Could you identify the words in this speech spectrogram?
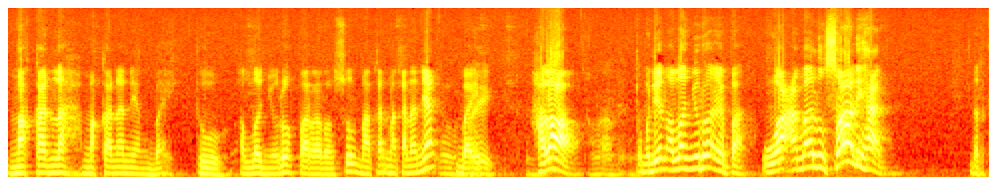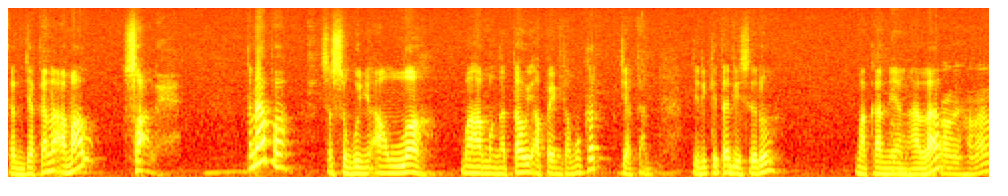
makanlah makanan yang baik. Tuh, Allah nyuruh para rasul makan makanan yang Oh, baik. baik. halal. Halal. Kemudian Allah nyuruh apa? Wa amalu salihan. Dan kerjakanlah amal saleh. Kenapa? Sesungguhnya Allah Maha mengetahui apa yang kamu kerjakan. Jadi kita disuruh makan yang halal, Kalau yang halal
